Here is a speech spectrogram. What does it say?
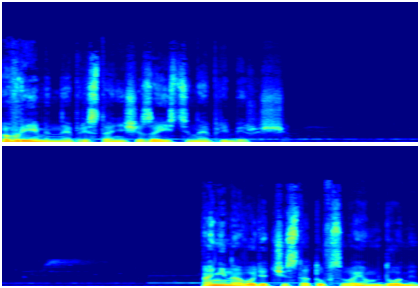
временное пристанище за истинное прибежище. Они наводят чистоту в своем доме,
